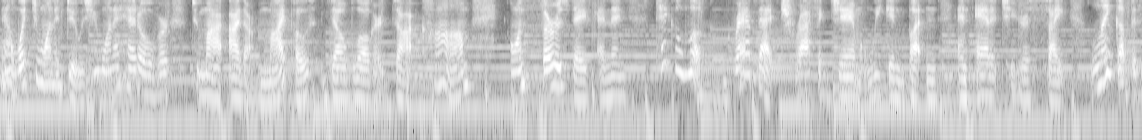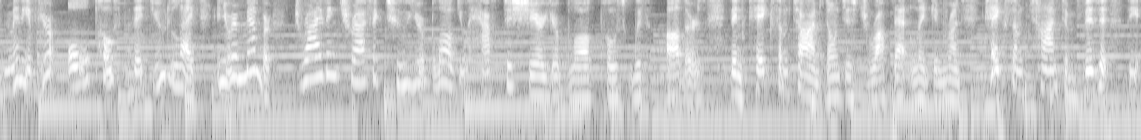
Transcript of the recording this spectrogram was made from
Now, what you want to do is you want to head over to my either my post, delblogger.com on Thursdays, and then take a look. Grab that traffic jam weekend button and add it to your site. Link up as many of your old posts that you like. And you remember, driving traffic to your blog, you have to share your blog post with others. Then take some time. Don't just drop that link and run. Take some time to visit the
